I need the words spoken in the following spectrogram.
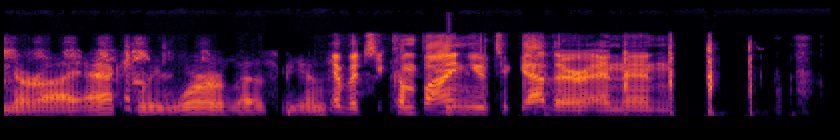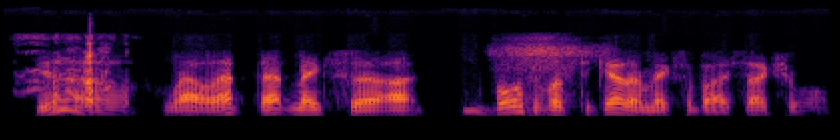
nor I actually were lesbians. Yeah, but you combine you together, and then Yeah. Well, that that makes uh, uh, both of us together makes a bisexual.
